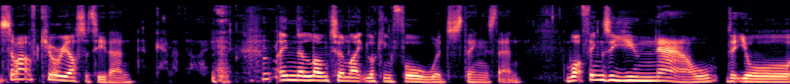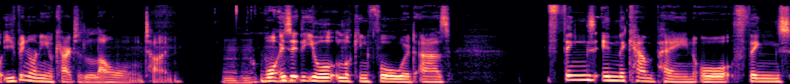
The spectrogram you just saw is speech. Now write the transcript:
So, out of curiosity, then, in the long term, like looking forwards, things. Then, what things are you now that you're? You've been running your characters a long time. Mm-hmm. What is it that you're looking forward as? Things in the campaign or things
